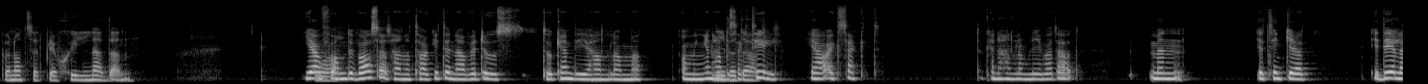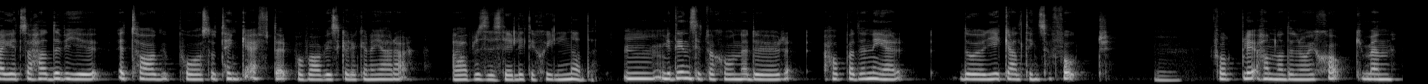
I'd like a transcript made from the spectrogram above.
på något sätt blev skillnaden. Ja, Och- för om det var så att han har tagit en överdos då kan det ju handla om att om ingen Liv hade sagt död. till. Ja, exakt. Då kan det handla om liv och död. Men jag tänker att i det läget så hade vi ju ett tag på oss att tänka efter på vad vi skulle kunna göra. Ja, precis. Det är lite skillnad. Mm, I din situation när du hoppade ner, då gick allting så fort. Mm. Folk ble, hamnade nog i chock, men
